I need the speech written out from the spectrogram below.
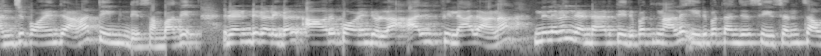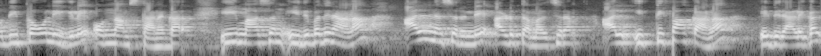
അഞ്ച് ആണ് ടീമിന്റെ സമ്പാദ്യം. രണ്ട് കളികൾ ആറ് പോയിന്റ് ഉള്ള അൽ ഫിലാൽ ആണ് നിലവിൽ രണ്ടായിരത്തി ഇരുപത്തിനാല് ഇരുപത്തഞ്ച് സീസൺ സൗദി പ്രോ ലീഗിലെ ഒന്നാം സ്ഥാനക്കാർ. ഈ മാസം ഇരുപതിനാണ് അൽ നസറിന്റെ അടുത്ത മത്സരം. അൽ ഇത്തിഫാഖാണ് എതിരാളികൾ.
